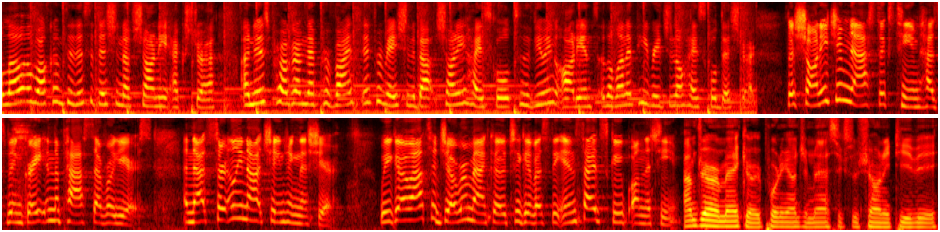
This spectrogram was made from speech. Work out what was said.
Hello and welcome to this edition of Shawnee Extra, a news program that provides information about Shawnee High School to the viewing audience of the Lenape Regional High School District. The Shawnee gymnastics team has been great in the past several years, and that's certainly not changing this year. We go out to Joe Romanko to give us the inside scoop on the team. I'm Joe Romanko, reporting on gymnastics for Shawnee TV.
